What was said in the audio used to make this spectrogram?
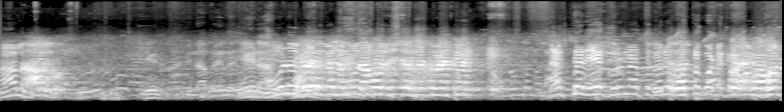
నాలుగు పేరుగా నమోదు చేసుకున్నటువంటి డాక్టర్ ఏ గురునాథ్ గారు కొత్తకోట గ్రామం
